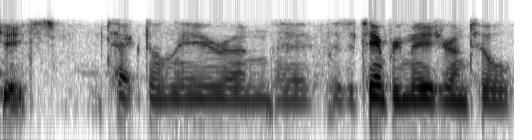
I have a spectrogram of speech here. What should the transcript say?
sheets tacked on there, and uh, as a temporary measure until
